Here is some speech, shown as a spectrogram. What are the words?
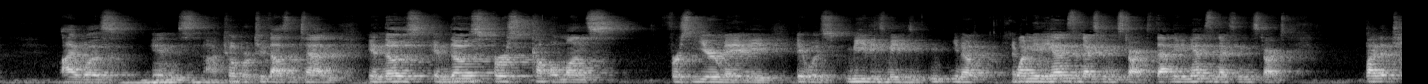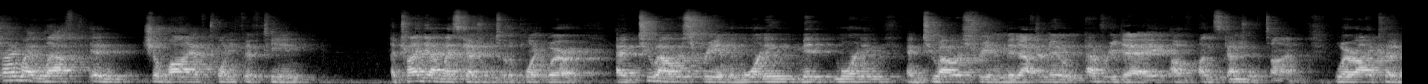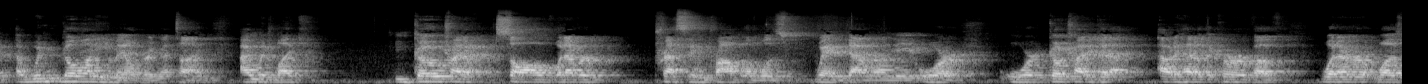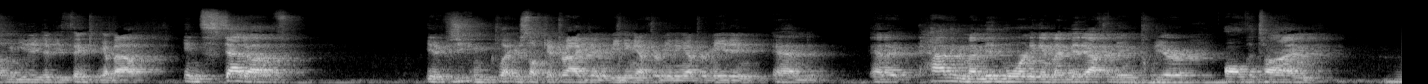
I was in October 2010. In those in those first couple months, first year maybe, it was meetings, meetings. You know, one meeting ends, the next meeting starts. That meeting ends, the next meeting starts. By the time I left in July of 2015, I tried to have my schedule to the point where I had two hours free in the morning, mid morning, and two hours free in the mid afternoon every day of unscheduled hmm. time. Where I could, I wouldn't go on email during that time. I hmm. would like hmm. go try to solve whatever pressing problem was weighing down on me, or or go try to get out ahead of the curve of whatever it was we needed to be thinking about instead of you know, because you can let yourself get dragged into meeting after meeting after meeting, and and I, having my mid morning and my mid afternoon clear all the time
